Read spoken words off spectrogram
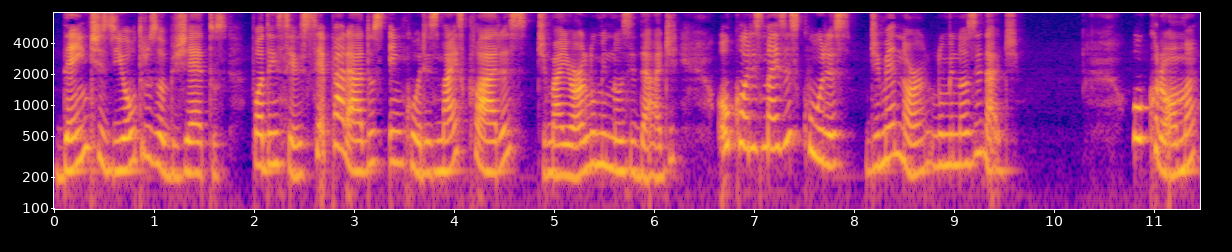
Dentes e outros objetos podem ser separados em cores mais claras, de maior luminosidade, ou cores mais escuras, de menor luminosidade. O croma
